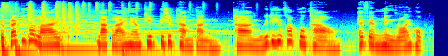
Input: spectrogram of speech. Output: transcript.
The Practical Life หลากหลายแนวคิดพิชิตทางตัน ทางวิทยุครอบครัวข่าว FM 106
